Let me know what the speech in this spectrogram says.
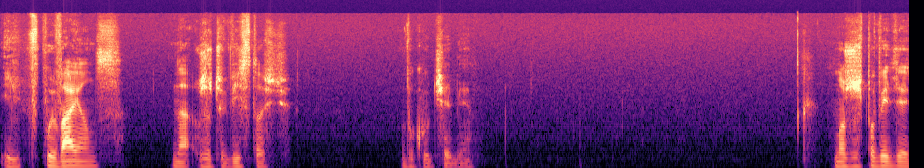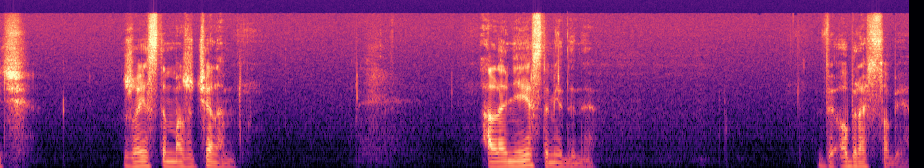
i wpływając na rzeczywistość wokół ciebie. Możesz powiedzieć, że jestem marzycielem, ale nie jestem jedyny. Wyobraź sobie,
